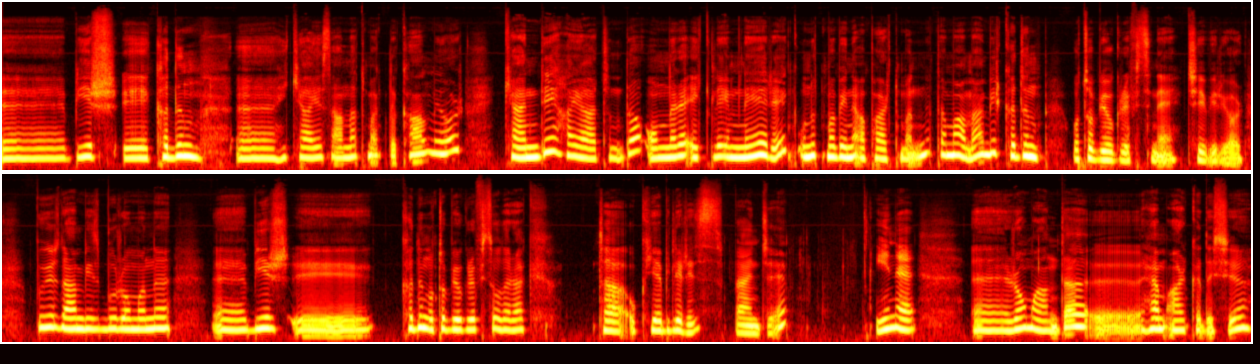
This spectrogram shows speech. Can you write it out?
e, bir e, kadın e, hikayesi anlatmakla kalmıyor kendi hayatında onlara eklemleyerek Unutma Beni apartmanını tamamen bir kadın otobiyografisine çeviriyor. Bu yüzden biz bu romanı e, bir e, kadın otobiyografisi olarak da okuyabiliriz bence. Yine e, romanda e, hem arkadaşı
